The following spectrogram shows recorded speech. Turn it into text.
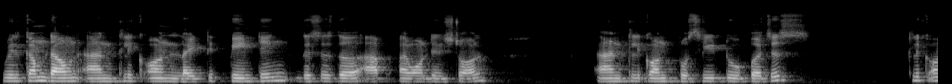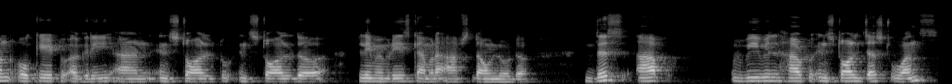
We'll come down and click on Light Painting. This is the app I want to install and click on proceed to purchase. Click on OK to agree and install to install the PlayMemories camera apps downloader. This app we will have to install just once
